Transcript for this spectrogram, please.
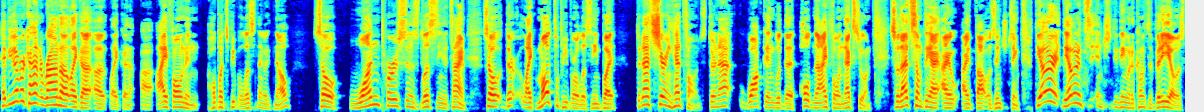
have you ever gotten around a, like a, a like an iPhone and a whole bunch of people listening? Like, no. So one person's listening at a time. So they're like multiple people are listening, but they're not sharing headphones. They're not walking with the holding the iPhone next to them. So that's something I, I, I thought was interesting. The other the other interesting thing when it comes to videos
